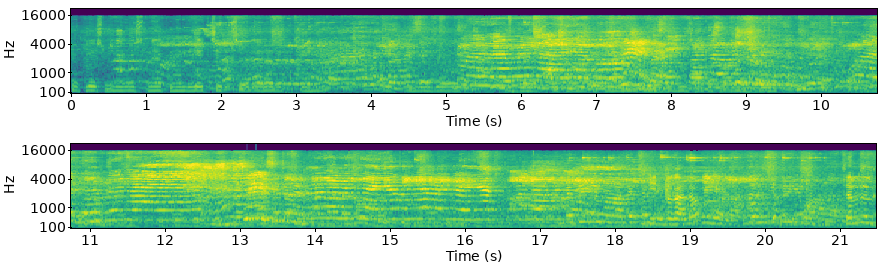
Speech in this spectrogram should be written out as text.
क्योंकि उसमें उसने अपने लिए चिप्स वगैरह रखे हैं। चलो चलो।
